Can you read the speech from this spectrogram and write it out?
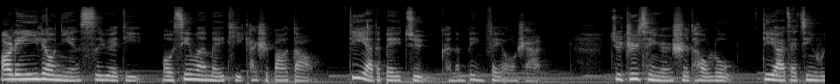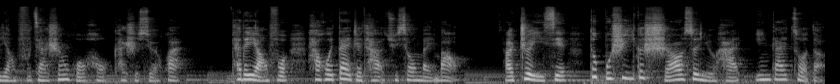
二零一六年四月底，某新闻媒体开始报道，蒂亚的悲剧可能并非偶然。据知情人士透露，蒂亚在进入养父家生活后开始学坏，他的养父还会带着他去修眉毛。而这一些都不是一个十二岁女孩应该做的。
